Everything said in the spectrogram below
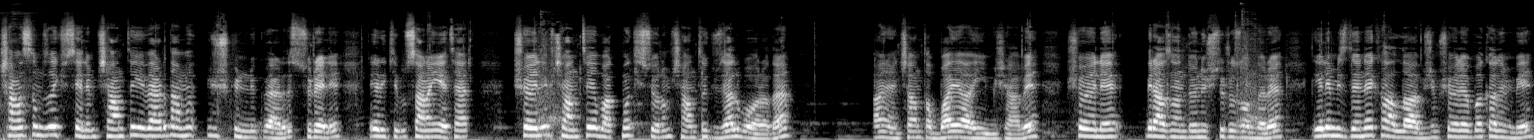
Şansımıza küselim. Çantayı verdi ama 3 günlük verdi süreli. Dedi ki bu sana yeter. Şöyle bir çantaya bakmak istiyorum. Çanta güzel bu arada. Aynen çanta bayağı iyiymiş abi. Şöyle birazdan dönüştürürüz onları. Elimizde ne kaldı abicim? Şöyle bakalım bir.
